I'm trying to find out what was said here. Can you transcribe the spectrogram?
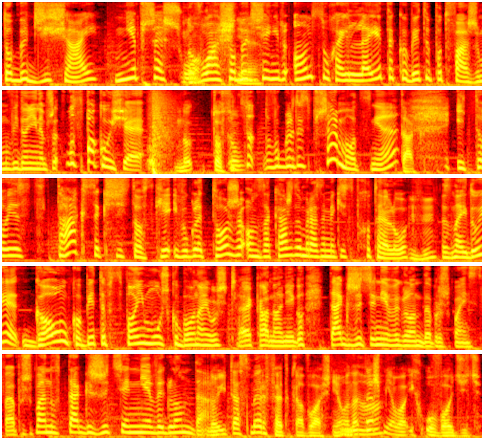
To by dzisiaj nie przeszło. No właśnie. To by dzisiaj nie... On, słuchaj, leje te kobiety po twarzy, mówi do niej na przykład, uspokój się! No to są... Co, w ogóle to jest przemoc, nie? Tak. I to jest tak seksistowskie i w ogóle to, że on za każdym razem, jak jest w hotelu, Mhm. znajduje gołą kobietę w swoim łóżku, bo ona już czeka na niego. Tak życie nie wygląda, proszę państwa. Proszę panów, tak życie nie wygląda. No i ta smerfetka właśnie, ona No. też miała ich uwodzić.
